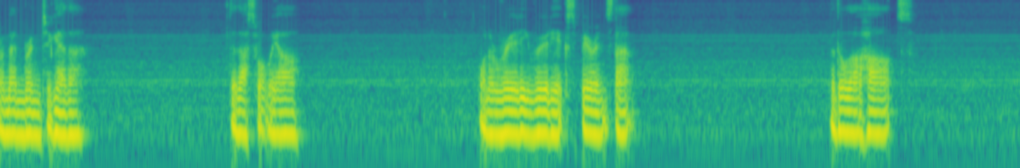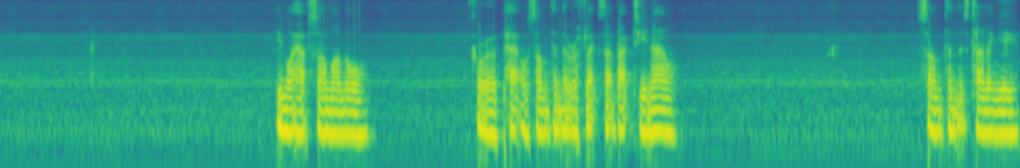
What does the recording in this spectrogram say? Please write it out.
remembering together that that's what we are. Want to really, really experience that with all our hearts. You might have someone or or a pet or something that reflects that back to you now. Something that's telling you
